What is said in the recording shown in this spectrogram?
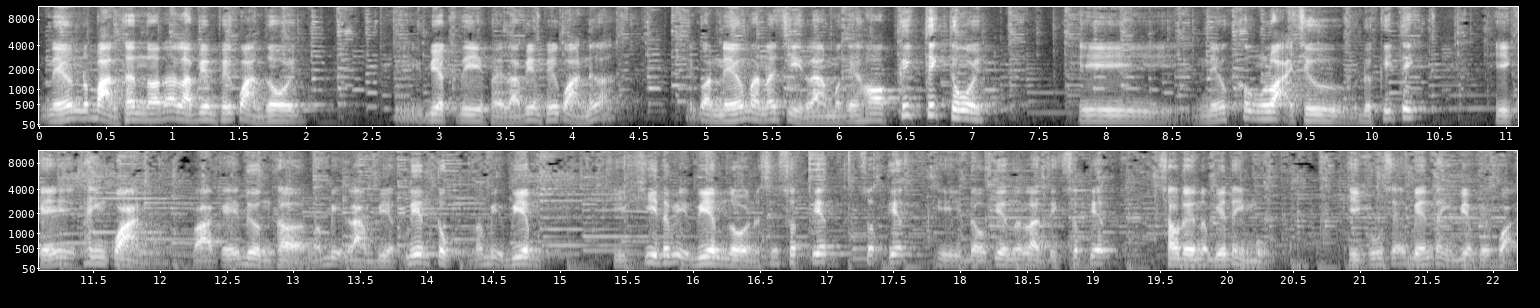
nếu nó bản thân nó đã là viêm phế quản rồi, thì việc gì phải là viêm phế quản nữa. Thế còn nếu mà nó chỉ là một cái ho kích thích thôi, thì nếu không loại trừ được kích thích, thì cái thanh quản và cái đường thở nó bị làm việc liên tục, nó bị viêm thì khi nó bị viêm rồi nó sẽ xuất tiết xuất tiết thì đầu tiên nó là dịch xuất tiết, sau đấy nó biến thành mủ thì cũng sẽ biến thành viêm phế quản.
